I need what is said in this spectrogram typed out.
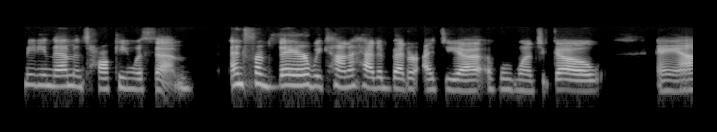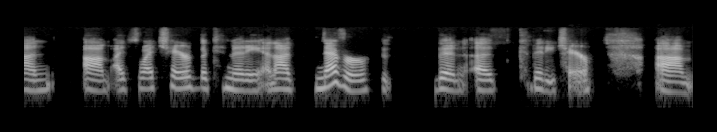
meeting them and talking with them. And from there, we kind of had a better idea of where we wanted to go. And um, I so I chaired the committee, and I'd never been a committee chair um,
